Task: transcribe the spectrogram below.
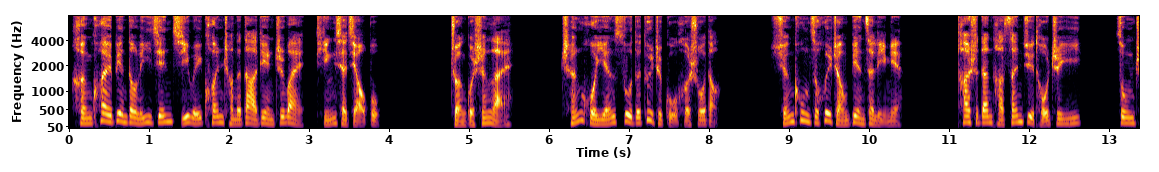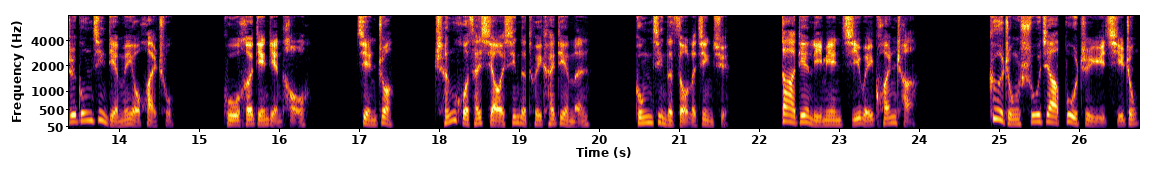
很快便到了一间极为宽敞的大殿之外，停下脚步，转过身来，陈火严肃的对着古河说道：“玄空子会长便在里面，他是丹塔三巨头之一，总之恭敬点没有坏处。”古河点点头，见状，陈火才小心的推开殿门，恭敬的走了进去。大殿里面极为宽敞，各种书架布置于其中。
